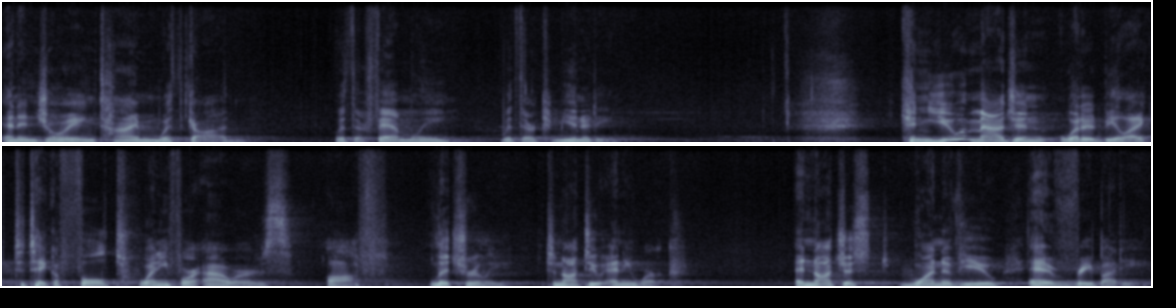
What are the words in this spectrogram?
and enjoying time with God, with their family, with their community. Can you imagine what it'd be like to take a full 24 hours off, literally, to not do any work? And not just one of you, everybody.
